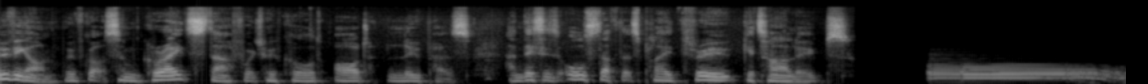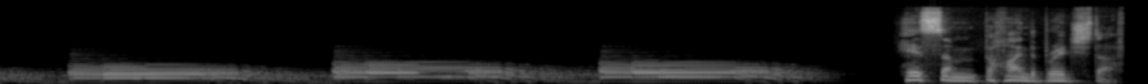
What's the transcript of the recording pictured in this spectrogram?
Moving on, we've got some great stuff which we've called odd loopers. And this is all stuff that's played through guitar loops. Here's some behind the bridge stuff.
